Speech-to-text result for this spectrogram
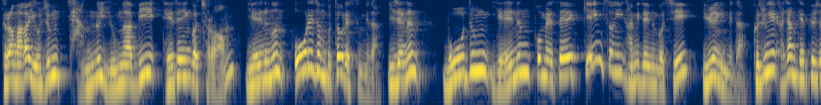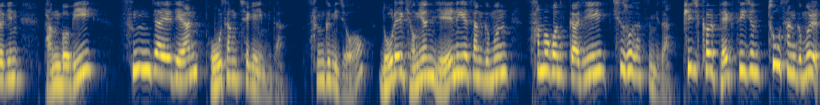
드라마가 요즘 장르 융합이 대세인 것처럼 예능은 오래전부터 그랬습니다. 이제는 모든 예능 포맷에 게임성이 가미되는 것이 유행입니다. 그 중에 가장 대표적인 방법이 승자에 대한 보상 체계입니다. 상금이죠. 노래 경연 예능의 상금은 3억 원까지 치솟았습니다. 피지컬 100 시즌 2 상금을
